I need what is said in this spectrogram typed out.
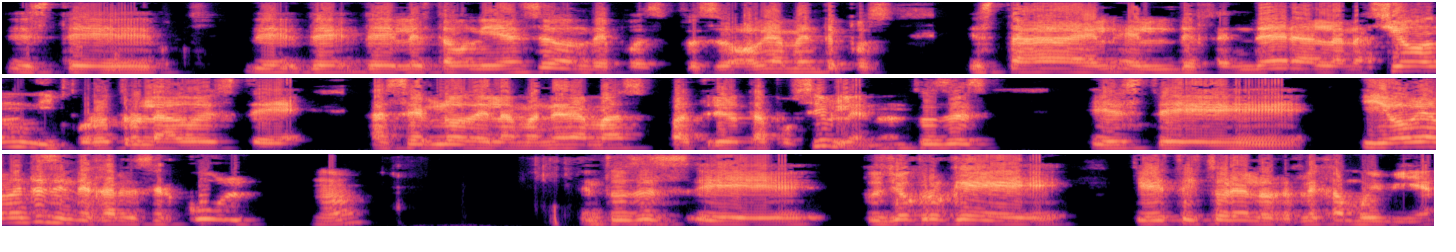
este, de, de, del estadounidense donde pues, pues obviamente pues está el, el, defender a la nación y por otro lado este hacerlo de la manera más patriota posible, ¿no? Entonces, este, y obviamente sin dejar de ser cool, ¿no? Entonces, eh, pues yo creo que, que, esta historia lo refleja muy bien.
